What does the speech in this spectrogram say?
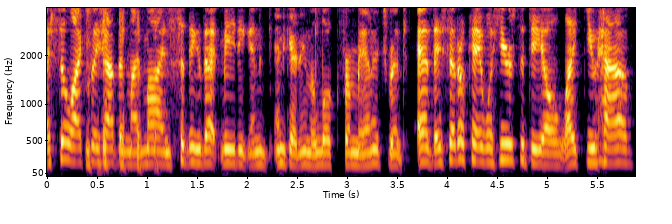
I still actually have in my mind sitting at that meeting and, and, getting the look from management. And they said, okay, well, here's the deal. Like you have,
